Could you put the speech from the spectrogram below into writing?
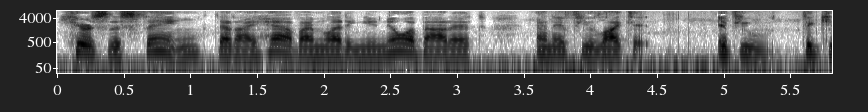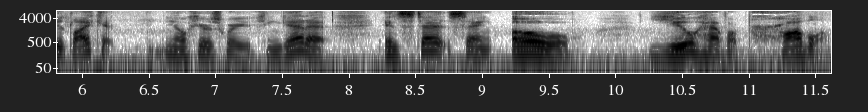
here's this thing that I have, I'm letting you know about it, and if you like it, if you think you'd like it, you know, here's where you can get it. Instead, saying, oh, you have a problem.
